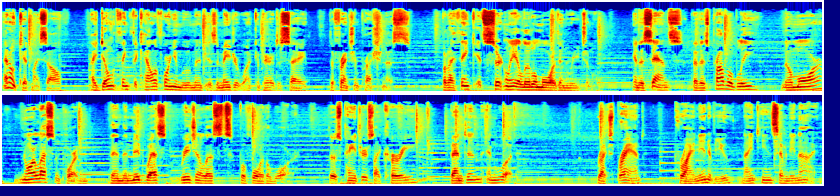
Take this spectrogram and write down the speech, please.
I don't kid myself. I don't think the California movement is a major one compared to, say, the French Impressionists. But I think it's certainly a little more than regional, in the sense that it's probably no more nor less important than the Midwest regionalists before the war, those painters like Curry, Benton, and Wood. Rex Brandt, Prime Interview, 1979.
